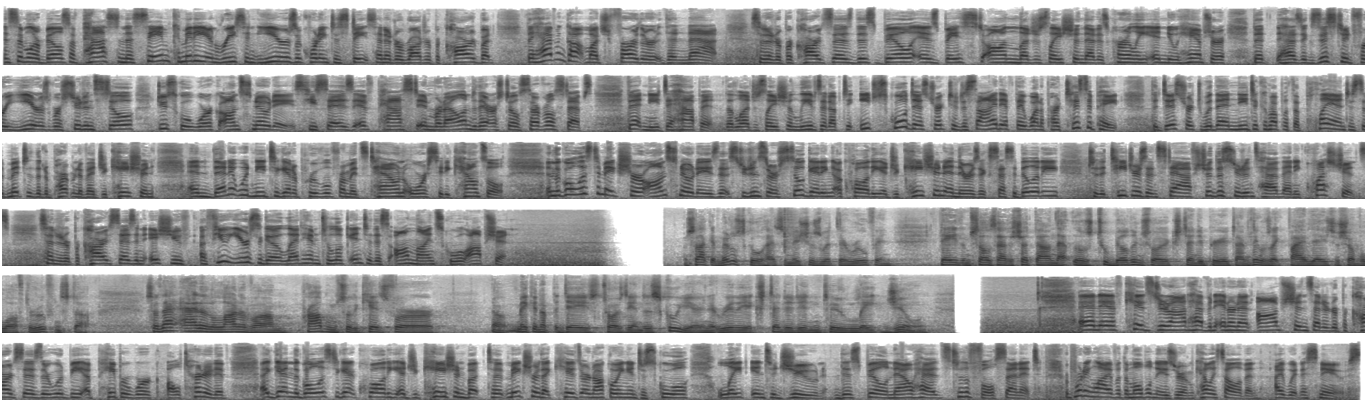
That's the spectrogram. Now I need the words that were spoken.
And similar bills have passed in the same committee in recent years, according to State Senator Roger Picard, but they haven't got much farther than that. Senator Picard says this bill is based on legislation that is currently in New Hampshire that has existed for years where students still do schoolwork on snow days. He says if passed in Rhode Island, there are still several steps that need to happen. The legislation leaves it up to each school district to decide if they want to participate. The district would then need to come up with a plan to submit to the Department of Education, and then it would need need to get approval from its town or city council. And the goal is to make sure on snow days that students are still getting a quality education and there is accessibility to the teachers and staff should the students have any questions. Senator Picard says an issue a few years ago led him to look into this online school option. Woonsocket Middle School had some issues with their roof, and they themselves had to shut down that, those two buildings for an extended period of time. I think it was like five days to shovel off the roof and stuff. So that added a lot of um, problems for the kids for know, making up the days towards the end of the school year, and it really extended into late June. And if kids do not have an internet option, Senator Picard says there would be a paperwork alternative. Again, the goal is to get quality education, but to make sure that kids are not going into school late into June. This bill now heads to the full Senate. Reporting live with the mobile newsroom, Kelly Sullivan, Eyewitness News.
